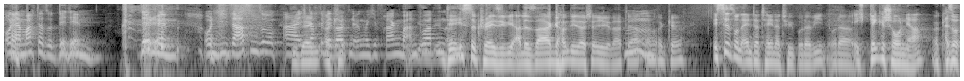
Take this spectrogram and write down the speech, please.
Und dann macht er so düdüm. Und die saßen so, ah, ich denken, dachte, wir okay. sollten irgendwelche Fragen beantworten. Der ist so crazy, wie alle sagen, haben die wahrscheinlich gedacht. Hm. Ja, okay. Ist der so ein Entertainer-Typ oder wie? Oder? ich denke schon, ja. Okay. Also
